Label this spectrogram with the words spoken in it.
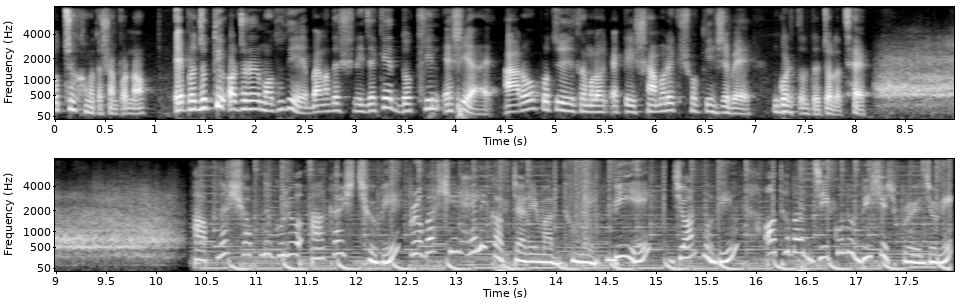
উচ্চ ক্ষমতা সম্পন্ন। এই প্রযুক্তি অর্জনের মধ্য দিয়ে বাংলাদেশ নিজেকে দক্ষিণ এশিয়ায় আরও প্রতিযোগিতামূলক একটি সামরিক শক্তি হিসেবে গড়ে তুলতে চলেছে। আপনার স্বপ্নগুলো আকাশ ছবি প্রবাসীর হেলিকপ্টারের মাধ্যমে। বিয়ে, জন্মদিন অথবা যে কোনো বিশেষ প্রয়োজনে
